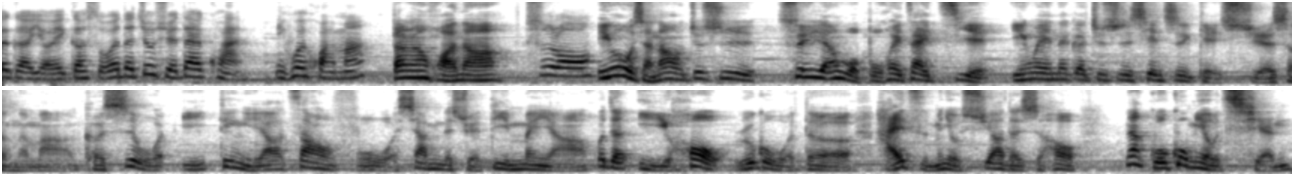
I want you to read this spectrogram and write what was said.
这个有一个所谓的就学贷款，你会还吗？当然还啊，是喽。因为我想到就是，虽然我不会再借，因为那个就是限制给学生的嘛。可是我一定也要造福我下面的学弟妹啊，或者以后如果我的孩子们有需要的时候，那国库没有钱。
